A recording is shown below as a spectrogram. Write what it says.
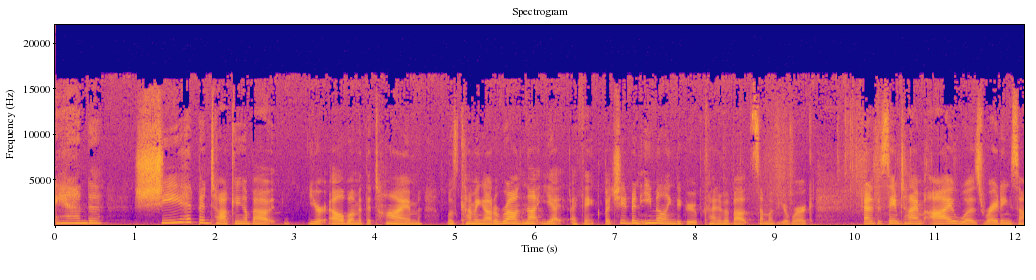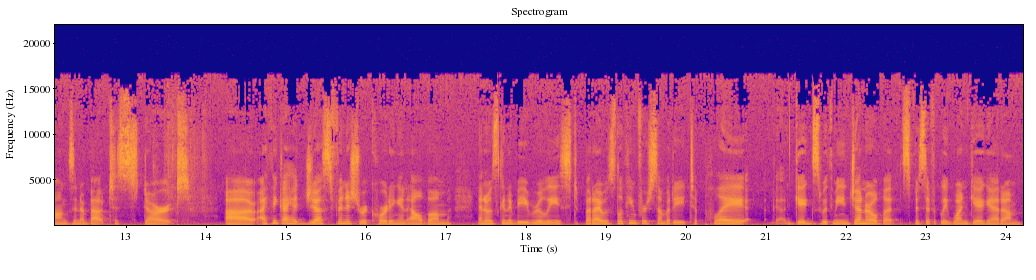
and she had been talking about your album at the time was coming out around not yet I think, but she'd been emailing the group kind of about some of your work, and at the same time I was writing songs and about to start. Uh, I think I had just finished recording an album and it was going to be released, but I was looking for somebody to play gigs with me in general, but specifically one gig at um,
